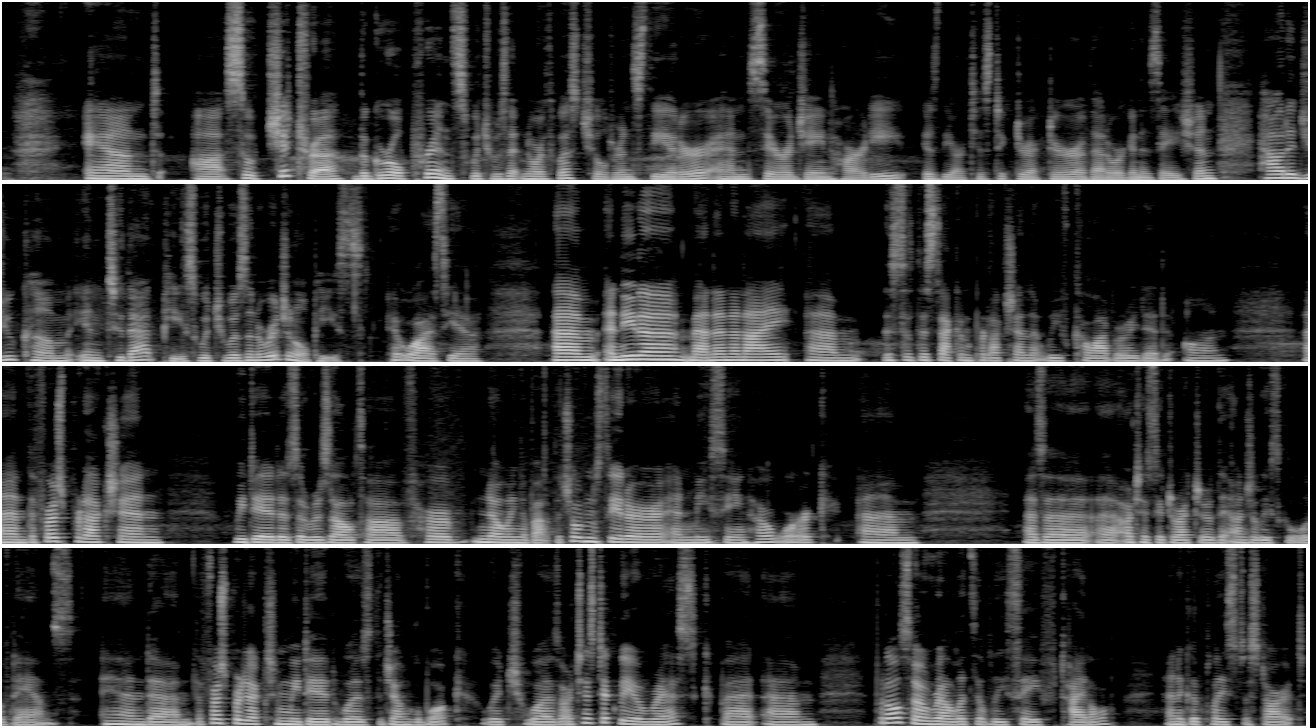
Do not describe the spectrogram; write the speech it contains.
And uh, so Chitra, the girl prince, which was at Northwest Children's Theater, and Sarah Jane Hardy is the artistic director of that organization. How did you come into that piece, which was an original piece? It was, yeah. Um, Anita Menon and I, um, this is the second production that we've collaborated on. Um, the first production we did as a result of her knowing about the Children's Theater and me seeing her work um, as a, a artistic director of the Anjali School of Dance. And um, the first production we did was The Jungle Book, which was artistically a risk, but um, but also a relatively safe title and a good place to start.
